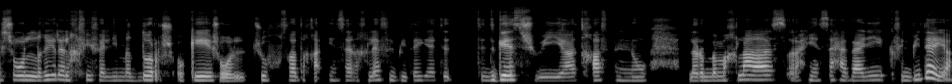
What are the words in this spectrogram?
شغل الغيرة الخفيفة اللي ما تضرش okay شغل تشوف صادقة إنسان خلاف في البداية تتقاس شوية تخاف إنه لربما خلاص راح ينسحب عليك في البداية.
